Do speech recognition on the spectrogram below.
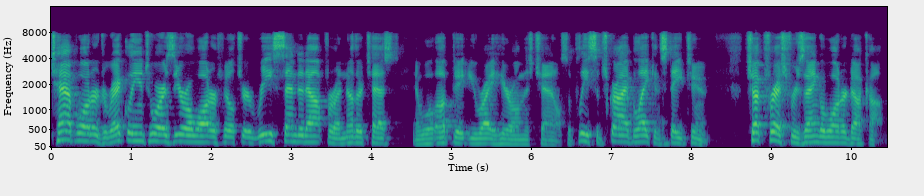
tap water directly into our zero water filter, resend it out for another test, and we'll update you right here on this channel. So please subscribe, like, and stay tuned. Chuck Fresh for ZangoWater.com.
